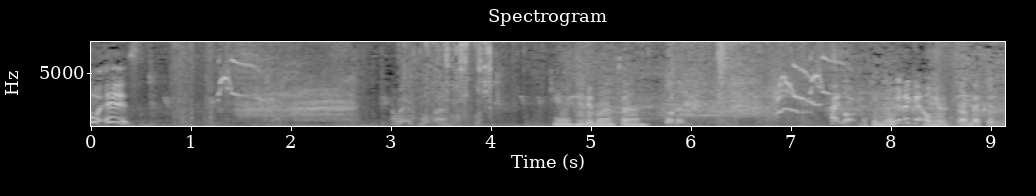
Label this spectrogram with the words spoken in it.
Oh, it is! Oh, it is Milkman. Can we hit it one time? Got him. Hang on. I'm gonna get I can hear off for a second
